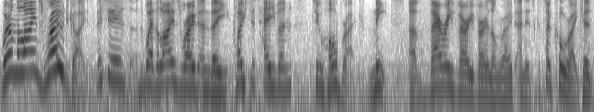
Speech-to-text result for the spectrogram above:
we're on the Lions Road, guys. This is where the Lions Road and the closest haven to Hoelbrak meets. A very, very, very long road, and it's so cool, right? Because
